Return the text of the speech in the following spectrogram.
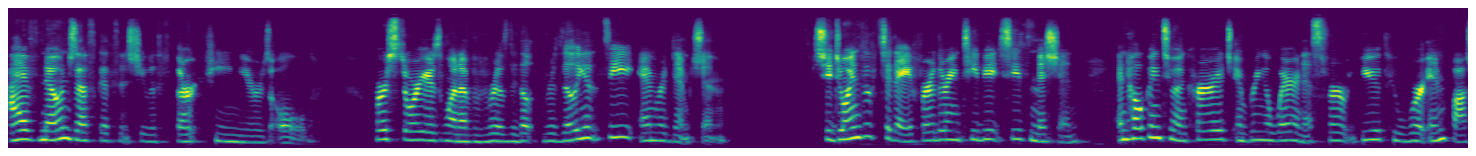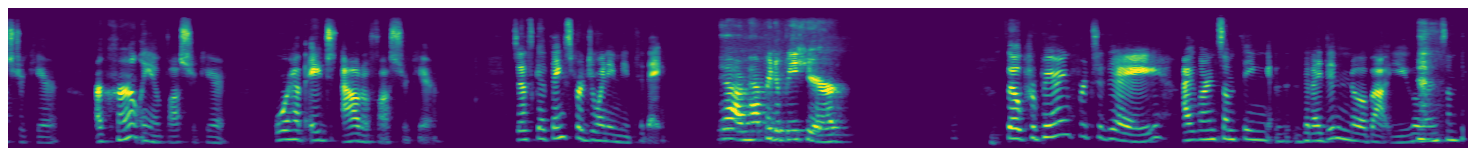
I have known Jessica since she was 13 years old. Her story is one of resi- resiliency and redemption. She joins us today, furthering TBHC's mission and hoping to encourage and bring awareness for youth who were in foster care, are currently in foster care, or have aged out of foster care. Jessica, thanks for joining me today. Yeah, I'm happy to be here. So, preparing for today, I learned something that I didn't know about you. I learned something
